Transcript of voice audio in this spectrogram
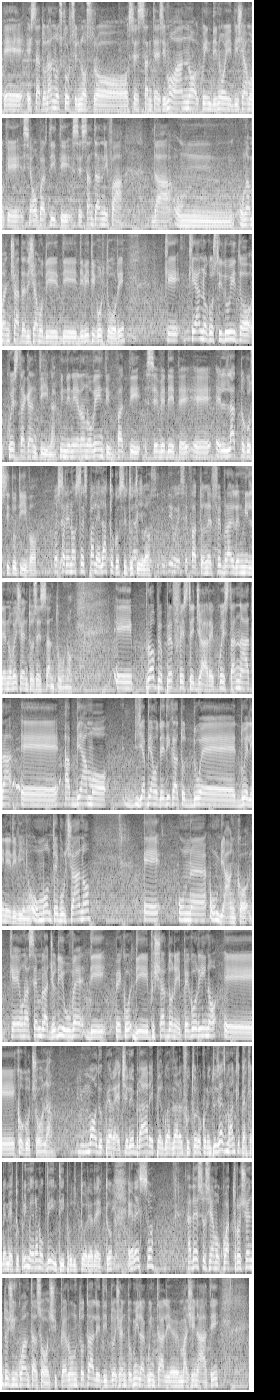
è, stato l'anno scorso il nostro sessantesimo anno, quindi noi diciamo che siamo partiti 60 anni fa da un, una manciata diciamo, di, di, di, viticoltori che, che, hanno costituito questa cantina, quindi ne erano 20, infatti se vedete è, è l'atto costitutivo. Questo alle nostre spalle è l'atto costitutivo. L'atto costitutivo che si è fatto nel febbraio del 1961 e proprio per festeggiare questa annata eh, abbiamo, gli abbiamo dedicato due, due linee di vino, un Montepulciano e un, eh, un, bianco che è un assemblaggio di uve di, peco, di Chardonnay, Pecorino e Cococciola. Quindi un modo per celebrare e per guardare al futuro con entusiasmo anche perché abbiamo detto prima erano 20 i produttori ha detto e adesso? Adesso siamo 450 soci per un totale di 200.000 quintali macinati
